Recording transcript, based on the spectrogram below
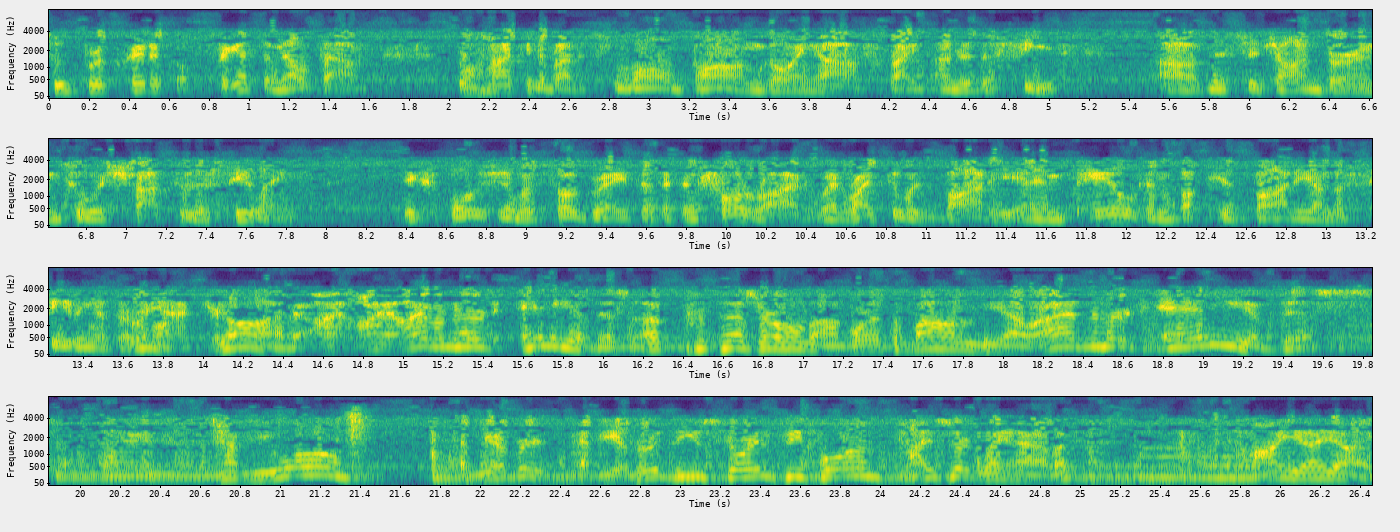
supercritical. Forget the meltdown. We're talking about a small bomb going off right under the feet of Mr. John Byrnes, who was shot through the ceiling. The explosion was so great that the control rod went right through his body and impaled him, his body on the ceiling of the oh reactor. God, I, I, I, haven't heard any of this. Uh, Professor, hold on. We're at the bottom of the hour. I haven't heard any of this. Have you all? Have you ever? Have you heard these stories before? I certainly haven't. Ay, ay, ay.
